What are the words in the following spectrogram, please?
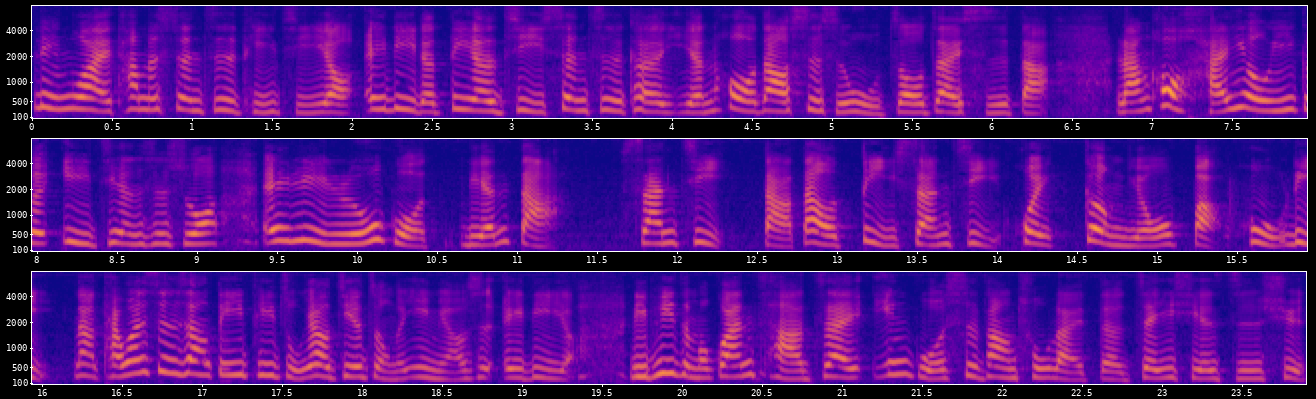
另外，他们甚至提及哦，A D 的第二季甚至可以延后到四十五周再施打。然后还有一个意见是说，A D 如果连打三剂。打到第三季会更有保护力。那台湾事实上第一批主要接种的疫苗是 A D 哦，李批怎么观察在英国释放出来的这一些资讯？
